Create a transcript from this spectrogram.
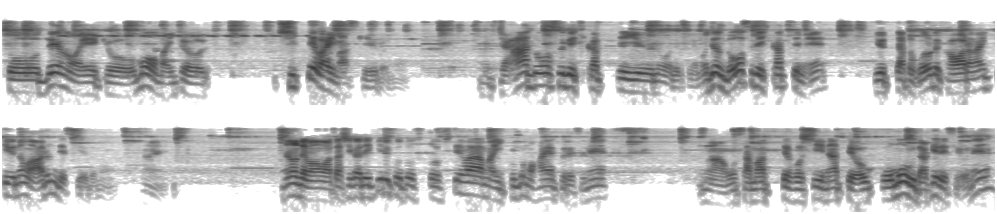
とでの影響も、まあ一応知ってはいますけれども、じゃあどうすべきかっていうのをですね、もちろんどうすべきかってね、言ったところで変わらないっていうのはあるんですけれども、はい。なのでまあ私ができることとしては、まあ一刻も早くですね、まあ、収まってほしいなって思うだけですよね。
